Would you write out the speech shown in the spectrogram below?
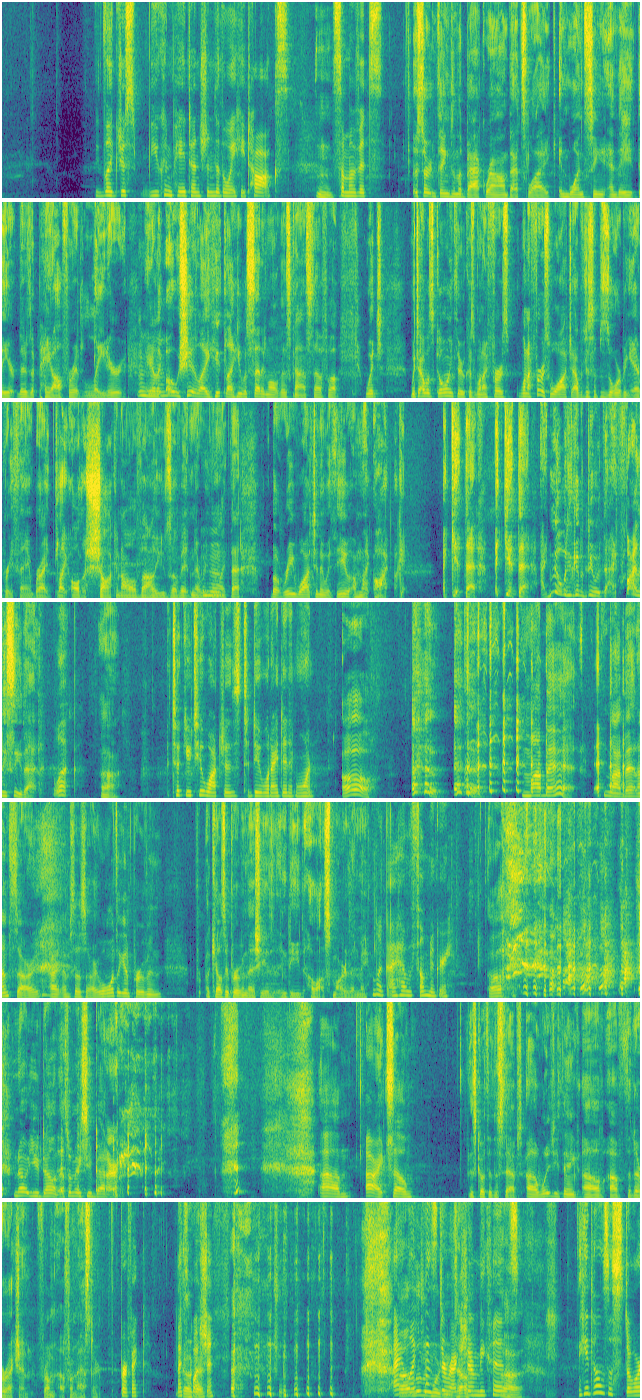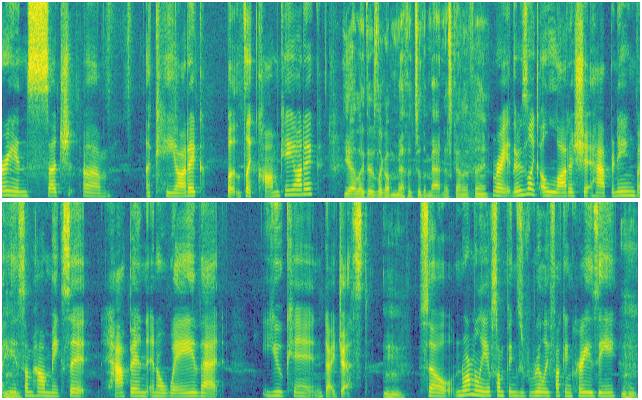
like just you can pay attention to the way he talks. Mm. Some of it's certain things in the background that's like in one scene and they they there's a payoff for it later. And you're like oh shit like he like he was setting all this kind of stuff up which which I was going through because when I first when I first watched I was just absorbing everything right? Like all the shock and all values of it and everything like that. But rewatching it with you I'm like oh I, okay I get that. I get that. I know what he's gonna do with that. I finally see that. Look. Uh-huh. It took you two watches to do what I did in one. Oh. My bad. My bad. I'm sorry. I, I'm so sorry. Well, once again, proven, Kelsey proven that she is indeed a lot smarter than me. Look, I have a film degree. No, you don't. That's what makes you better. um, all right. So let's go through the steps. Uh, what did you think of, of the direction from uh, from Aster? Perfect. Next Okay. question. I A like little bit more his detail. direction because Uh, he tells a story in such um, a chaotic, but like calm chaotic. yeah, like there's like a method to the madness kind of thing. Right. There's like a lot of shit happening, but Mm-hmm. he somehow makes it happen in a way that you can digest. Mm-hmm. So normally, if something's really fucking crazy, Mm-hmm.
